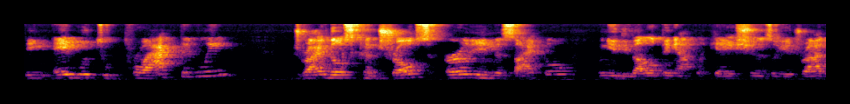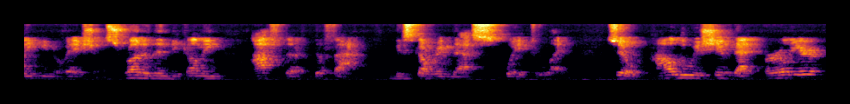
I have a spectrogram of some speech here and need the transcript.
Being able to proactively drive those controls early in the cycle when you're developing applications or you're driving innovations rather than becoming after the fact, discovering that's way too late. So how do we shift that earlier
